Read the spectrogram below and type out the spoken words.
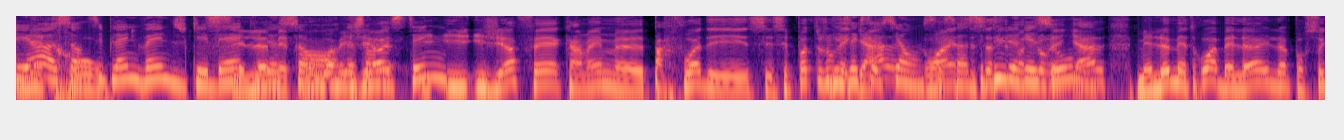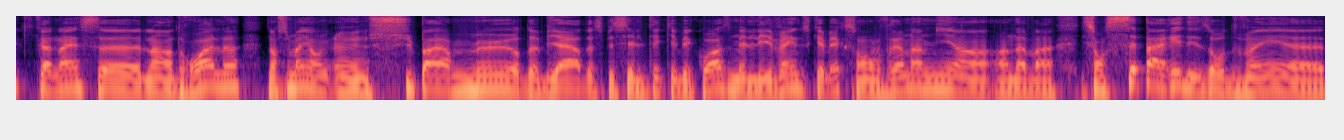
IGA a sorti plein de vins du Québec c'est le de métro. son, Ouais, mais de son IGA, listing. I- I- IGA fait quand même euh, parfois des. C'est c'est pas toujours Des égal. exceptions, c'est Ouais, ça. C'est plus le pas toujours réseau. égal. Mais le métro à Belleuil, là, pour ceux qui connaissent euh, l'endroit, là, non seulement ils ont un super mur de bières de spécialité québécoise, mais les vins du Québec sont vraiment mis en, avant. Ils sont séparés des autres vins, euh,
